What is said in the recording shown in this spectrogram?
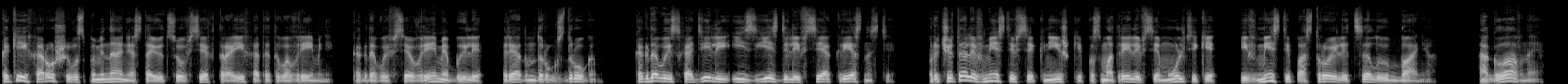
Какие хорошие воспоминания остаются у всех троих от этого времени, когда вы все время были рядом друг с другом, когда вы исходили и изъездили все окрестности, прочитали вместе все книжки, посмотрели все мультики и вместе построили целую баню. А главное,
